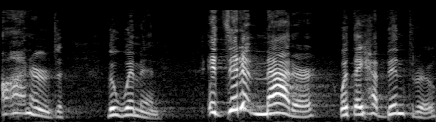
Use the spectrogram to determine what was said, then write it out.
honored the women. It didn't matter what they had been through,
